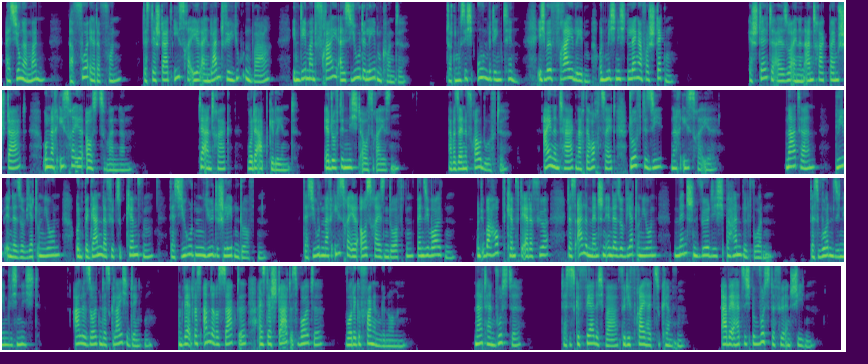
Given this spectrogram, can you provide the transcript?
Als junger Mann erfuhr er davon, dass der Staat Israel ein Land für Juden war, in dem man frei als Jude leben konnte. Dort muss ich unbedingt hin. Ich will frei leben und mich nicht länger verstecken. Er stellte also einen Antrag beim Staat, um nach Israel auszuwandern. Der Antrag wurde abgelehnt. Er durfte nicht ausreisen. Aber seine Frau durfte. Einen Tag nach der Hochzeit durfte sie nach Israel. Nathan blieb in der Sowjetunion und begann dafür zu kämpfen, dass Juden jüdisch leben durften, dass Juden nach Israel ausreisen durften, wenn sie wollten. Und überhaupt kämpfte er dafür, dass alle Menschen in der Sowjetunion menschenwürdig behandelt wurden. Das wurden sie nämlich nicht. Alle sollten das Gleiche denken. Und wer etwas anderes sagte, als der Staat es wollte, wurde gefangen genommen. Nathan wusste, dass es gefährlich war, für die Freiheit zu kämpfen. Aber er hat sich bewusst dafür entschieden.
